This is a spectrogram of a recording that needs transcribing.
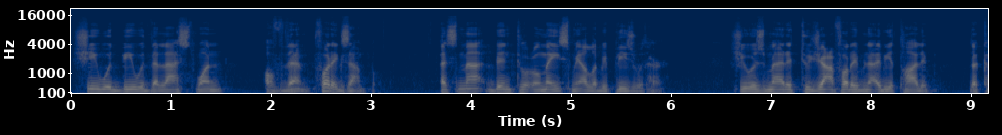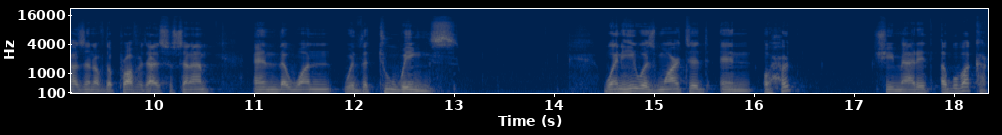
she would be with the last one of them. For example, Asma bint Umays, may Allah be pleased with her. She was married to Ja'far ibn Abi Talib, the cousin of the Prophet ﷺ, and the one with the two wings. When he was martyred in Uhud, she married Abu Bakr.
